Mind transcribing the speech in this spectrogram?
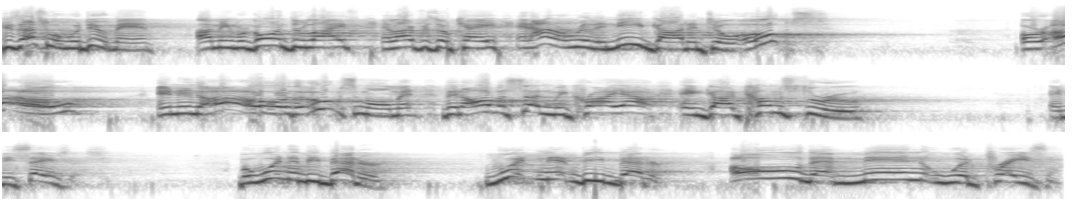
Because that's what we'll do, man. I mean, we're going through life and life is okay, and I don't really need God until oops or uh oh. And in the uh oh or the oops moment, then all of a sudden we cry out and God comes through and He saves us. But wouldn't it be better? Wouldn't it be better? Oh, that men would praise Him.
